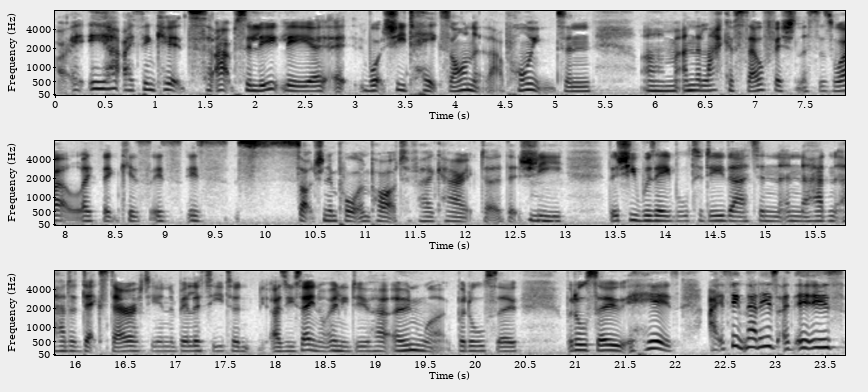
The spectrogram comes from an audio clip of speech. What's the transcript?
I, yeah, I think it's absolutely uh, uh, what she takes on at that point, and um, and the lack of selfishness as well. I think is is is such an important part of her character that she mm. That she was able to do that and and had had a dexterity and ability to, as you say, not only do her own work but also but also his. I think that is it is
